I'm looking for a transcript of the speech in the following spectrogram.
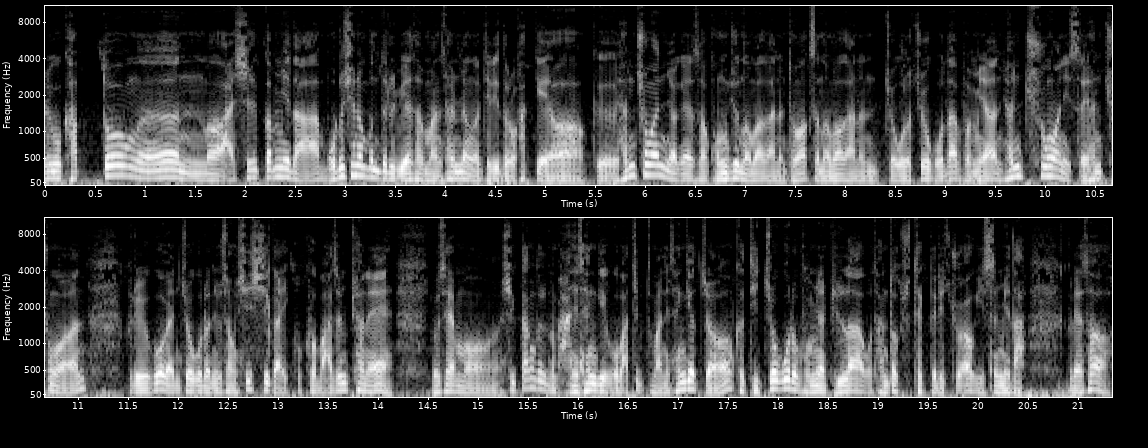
그리고 갑동은 뭐 아실 겁니다. 모르시는 분들을 위해서만 설명을 드리도록 할게요. 그 현충원역에서 공주 넘어가는 동학사 넘어가는 쪽으로 쭉 오다 보면 현충원 있어요. 현충원. 그리고 왼쪽으로는 유성 CC가 있고 그 맞은편에 요새 뭐 식당들도 많이 생기고 맛집도 많이 생겼죠. 그 뒤쪽으로 보면 빌라하고 단독주택들이 쭉 있습니다. 그래서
